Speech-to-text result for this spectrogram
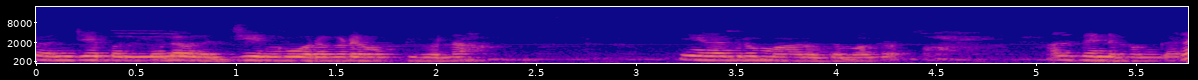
ಸಂಜೆ ಬಂದಮೇಲೆ ಅವ್ರ ಅಜ್ಜಿ ಹೆಂಗೋ ಹೊರಗಡೆ ಹೋಗ್ತೀವಲ್ಲ, ಏನಾದರೂ ಮಾಡೋದು ಅವಾಗ. ಅಲ್ವೇನೆ ಬಂಗಾರ?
